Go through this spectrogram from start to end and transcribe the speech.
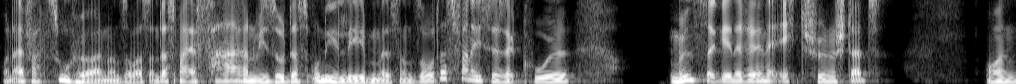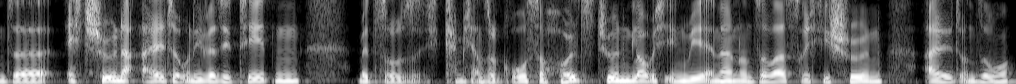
und einfach zuhören und sowas und das mal erfahren, wie so das Unileben ist und so. Das fand ich sehr sehr cool. Münster generell eine echt schöne Stadt und äh, echt schöne alte Universitäten mit so, ich kann mich an so große Holztüren, glaube ich, irgendwie erinnern und sowas, richtig schön alt und so.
